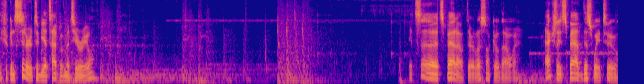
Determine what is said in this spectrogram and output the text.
If you consider it to be a type of material. It's uh, it's bad out there. Let's not go that way. Actually, it's bad this way too.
